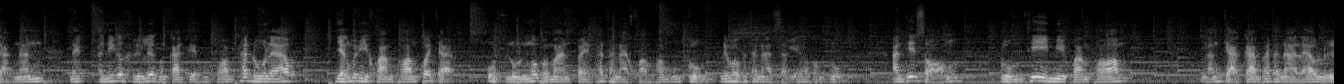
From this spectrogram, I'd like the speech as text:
จากนั้นในอันนี้ก็คือเรื่องของการเตรียมความพร้อม ถ้าดูแล้วยังไม่มีความพร้อมก็จะอุดหนุนงบประมาณไปพัฒนาความพร้อมของกลุ่มเรียกว่าพัฒนาศักยภาพของกลุ่ม อันที่สองกลุ่มที่มีความพร้อม หลังจากการพัฒนาแล้วหรือ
